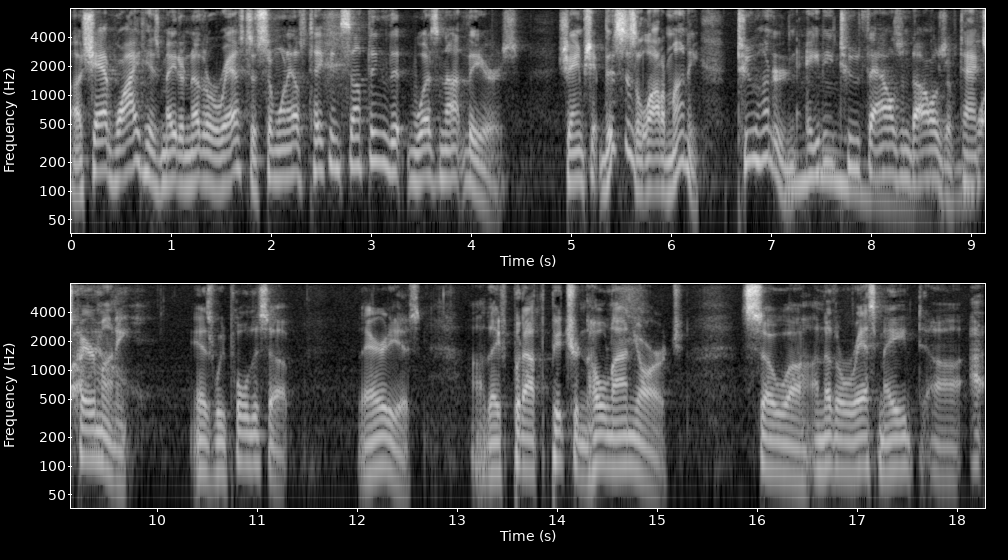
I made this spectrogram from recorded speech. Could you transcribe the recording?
Uh, Shad White has made another arrest of someone else taking something that was not theirs. Shame, shame. This is a lot of money. $282,000 of taxpayer money as we pull this up. There it is. Uh, they've put out the picture in the whole nine yards. So uh, another arrest made. Uh, I,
